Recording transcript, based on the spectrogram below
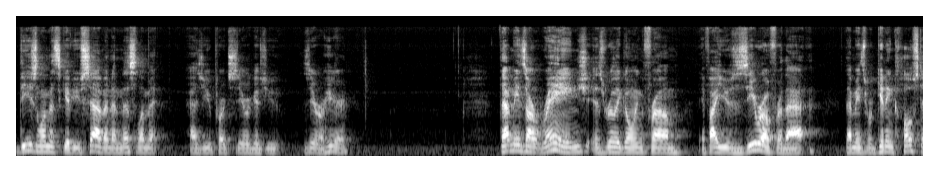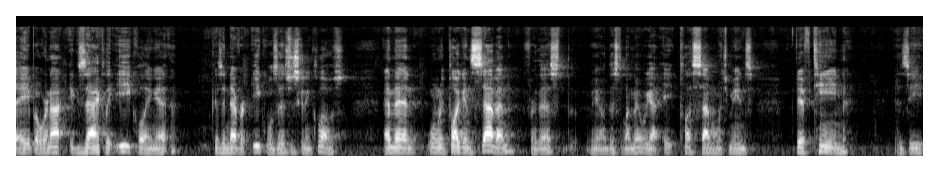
these limits give you 7 and this limit as you approach 0 gives you 0 here. That means our range is really going from, if I use 0 for that, that means we're getting close to 8, but we're not exactly equaling it because it never equals it, it's just getting close. And then when we plug in 7 for this, you know, this limit, we got 8 plus 7, which means 15 is the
